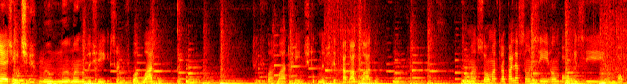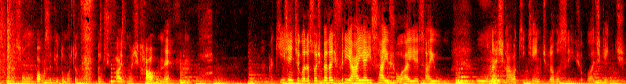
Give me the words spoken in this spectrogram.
É, gente. Mano, mano, deixei. Será que ficou aguado? Será que ficou aguado, gente? Tô com medo de ter ficado aguado. É uma, só uma atrapalhação esse, unbo esse unboxing, né? Só um unboxing aqui. Eu tô mostrando como é que se faz na escala, né? Aqui, gente, agora é só esperar esfriar e aí sai o show. Aí sai o, o Nescau aqui quente pra você. Chocolate quente.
